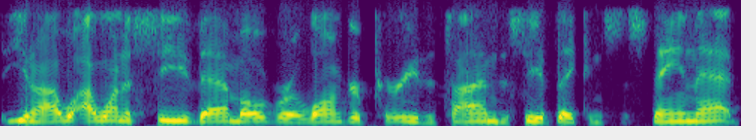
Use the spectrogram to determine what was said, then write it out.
you know, I, I want to see them over a longer period of time to see if they can sustain that.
